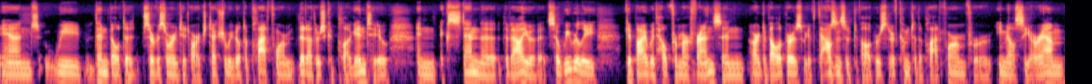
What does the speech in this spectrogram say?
and we then built a service oriented architecture. We built a platform that others could plug into and extend the, the value of it. So we really get by with help from our friends and our developers. We have thousands of developers that have come to the platform for email CRM,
